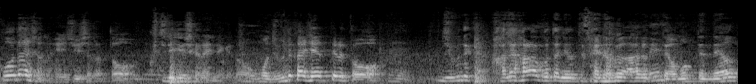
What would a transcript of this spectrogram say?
講談社の編集者だと口で言うしかないんだけど、もう自分で会社やってると、自分で金払うことによって才能があるって思ってんだよっ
